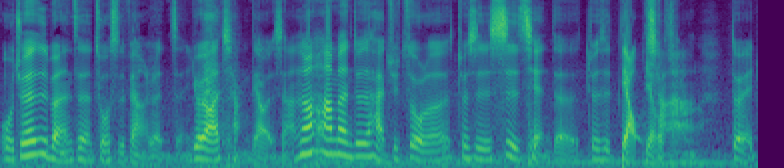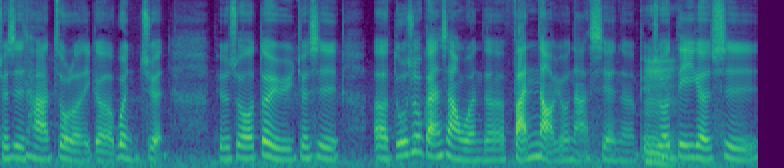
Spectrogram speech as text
我觉得日本人真的做事非常认真，又要强调一下。然后他们就是还去做了就是事前的，就是调查，调查对，就是他做了一个问卷。比如说，对于就是呃读书感想文的烦恼有哪些呢？比如说，嗯。第一个是、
